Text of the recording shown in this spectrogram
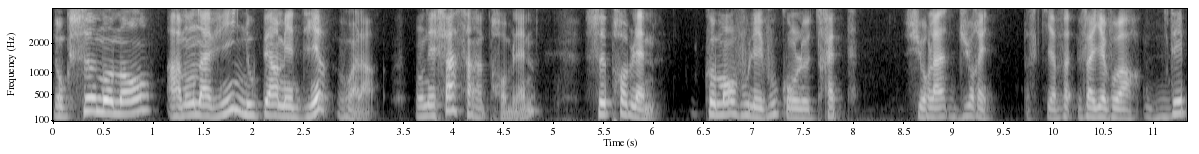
Donc ce moment, à mon avis, nous permet de dire voilà, on est face à un problème. Ce problème, comment voulez-vous qu'on le traite sur la durée? Parce qu'il va y avoir des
